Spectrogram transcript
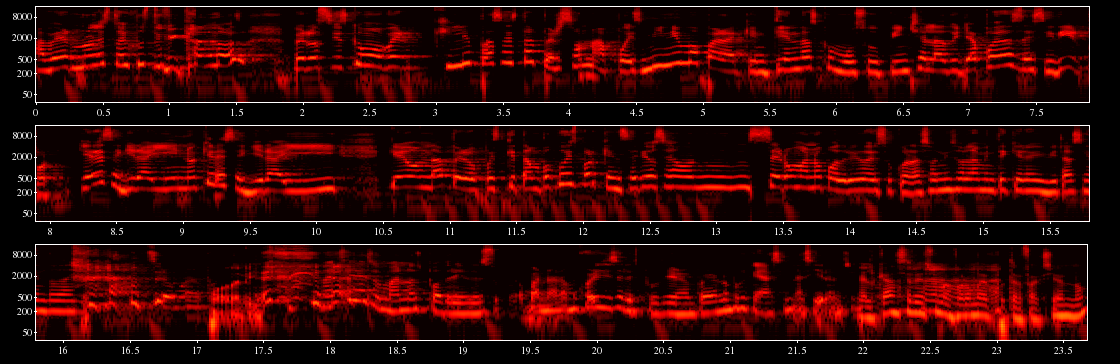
A ver, no le estoy justificando, pero sí es como ver qué le pasa a esta persona. Pues mínimo para que entiendas como su pinche lado y ya puedas decidir. Por, ¿Quieres seguir ahí? ¿No quieres seguir ahí? ¿Qué onda? Pero pues que tampoco es porque en serio sea un ser humano podrido de su corazón y solamente quiere vivir haciendo daño. un ser humano. Podrido. No hay seres humanos podridos de su Bueno, a lo mejor sí se les pudrieron, pero no porque así nacieron. sino El cáncer es una forma de putrefacción, ¿no?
